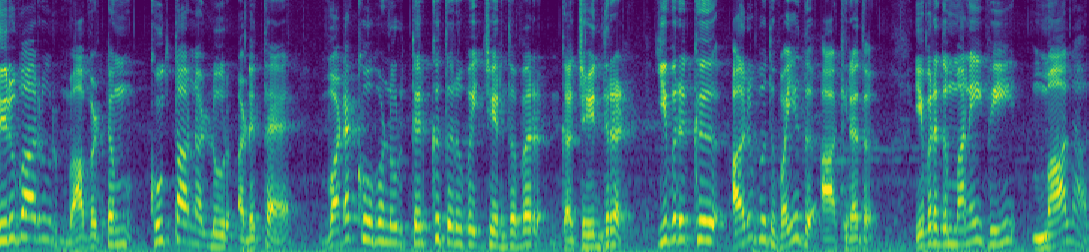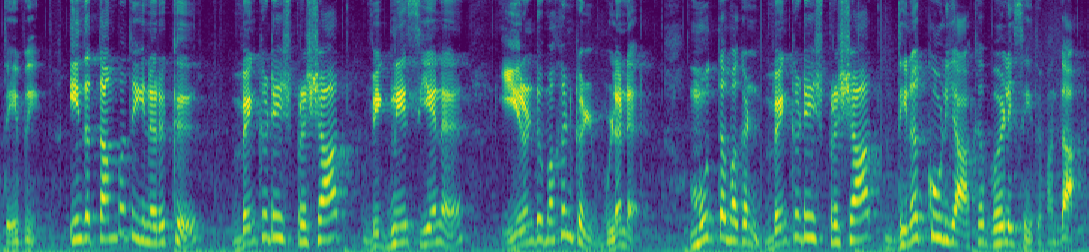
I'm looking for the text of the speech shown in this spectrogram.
திருவாரூர் மாவட்டம் கூத்தாநல்லூர் அடுத்த வடக்கோவனூர் தெற்கு தெருவைச் சேர்ந்தவர் கஜேந்திரன். இவருக்கு அறுபது வயது ஆகிறது. இவரது மனைவி மாலா தேவி இந்த தம்பதியினருக்கு வெங்கடேஷ் பிரசாத் விக்னேஷ் என இரண்டு மகன்கள் உள்ளனர். மூத்த மகன் வெங்கடேஷ் பிரசாத் தினக்கூலியாக வேலை செய்து வந்தார்.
